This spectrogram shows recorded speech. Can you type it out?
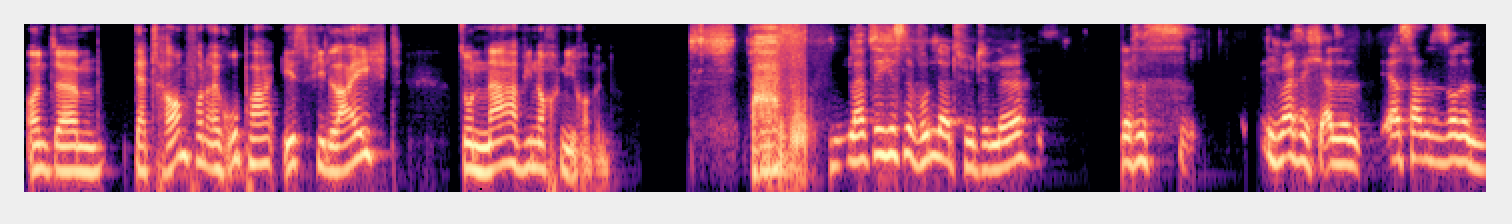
Und ähm, der Traum von Europa ist vielleicht so nah wie noch nie, Robin. Ah, Leipzig ist eine Wundertüte, ne? Das ist, ich weiß nicht, also erst haben sie so eine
